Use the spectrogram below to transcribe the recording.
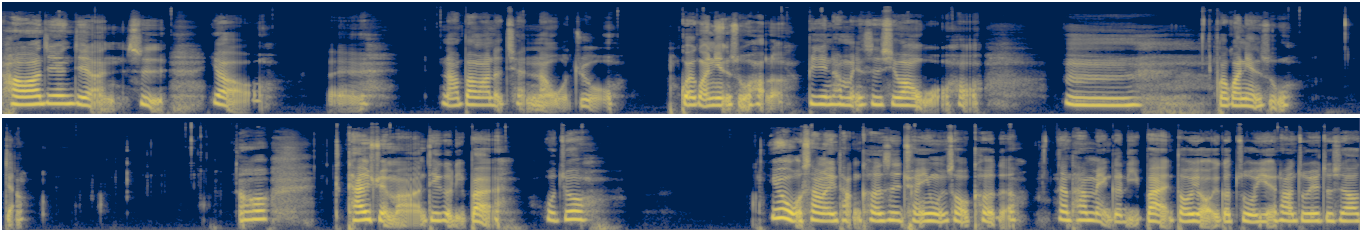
好啊，今天既然是要呃拿爸妈的钱，那我就乖乖念书好了。毕竟他们也是希望我哈，嗯，乖乖念书，这样。然后开学嘛，第一个礼拜我就，因为我上了一堂课是全英文授课的，那他每个礼拜都有一个作业，他的作业就是要，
